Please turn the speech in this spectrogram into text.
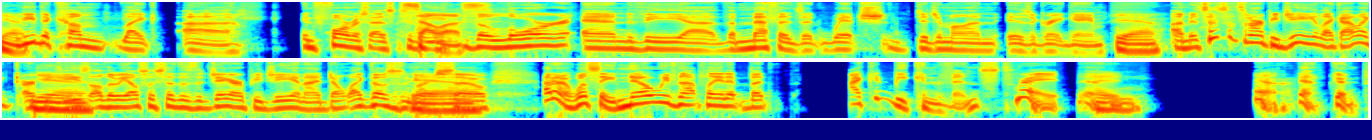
Yeah. You need to come like uh, inform us as to Sell the, us. the lore and the uh, the methods at which Digimon is a great game. Yeah. Um, it says it's an RPG. Like I like RPGs, Yeah. although he also said there's a JRPG, and I don't like those as much. Yeah. So I don't know. We'll see. No, we've not played it, but I could be convinced. Right. Yeah. I- yeah. Yeah, good.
